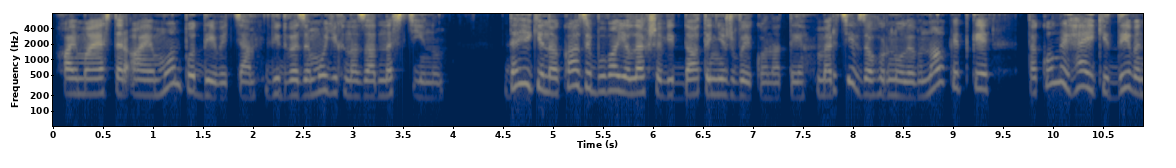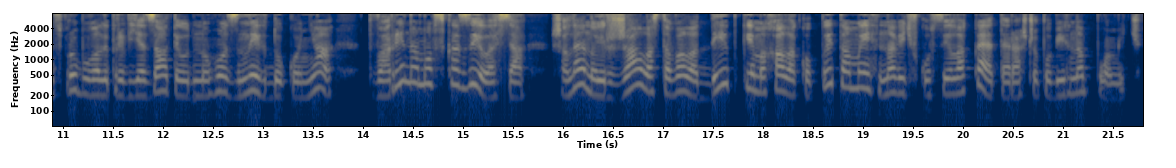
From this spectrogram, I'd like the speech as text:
Хай маестер Аемон подивиться, відвеземо їх назад на стіну. Деякі накази буває легше віддати, ніж виконати. Мерців загорнули в накидки, та коли гейки дивен спробували прив'язати одного з них до коня, тварина мов сказилася, шалено іржала, ставала дибки, махала копитами, навіть вкусила кетера, що побіг на поміч.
